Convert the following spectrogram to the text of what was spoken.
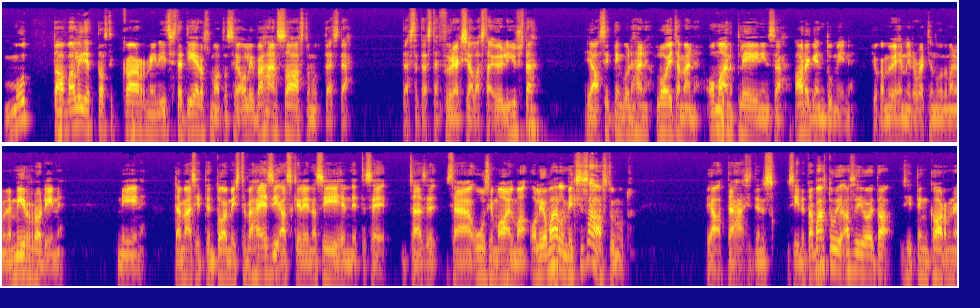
mutta valitettavasti Karnin itsestä tiedosmaalta se oli vähän saastunut tästä, tästä, tästä Phyrexialaista öljystä. Ja sitten kun hän loi tämän oman planinsa Argentumin, joka myöhemmin ruvettiin tuntemaan nimellä Mirrodin, niin tämä sitten toimisti vähän esiaskeleena siihen, että se, se, se, se uusi maailma oli jo valmiiksi saastunut. Ja tähän sitten, siinä tapahtui asioita, sitten Karn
